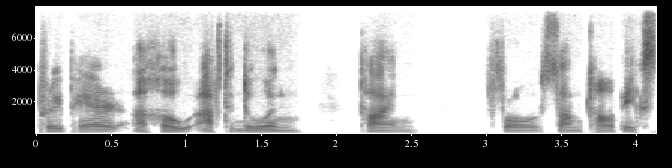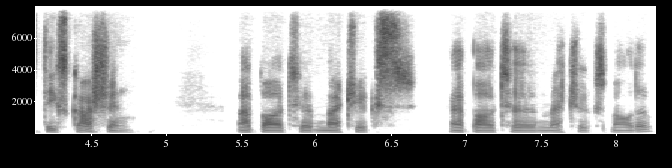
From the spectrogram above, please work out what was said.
prepare a whole afternoon time for some topics discussion about uh, metrics, about uh, metrics model.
